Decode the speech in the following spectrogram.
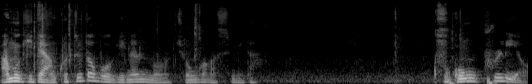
아무 기대 않고 뜯어보기는 뭐 좋은 것 같습니다. 90 플리어.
